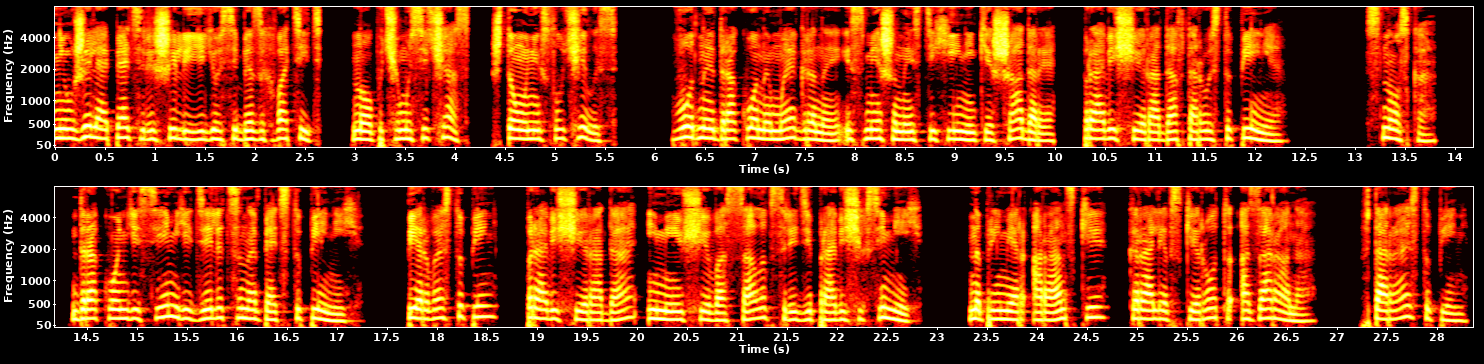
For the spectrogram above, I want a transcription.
Неужели опять решили ее себе захватить? Но почему сейчас? Что у них случилось? Водные драконы Меграны и смешанные стихийники Шадеры, правящие рода второй ступени. Сноска. Драконьи семьи делятся на пять ступеней. Первая ступень правящие рода, имеющие вассалов среди правящих семей. Например, аранские, королевский род Азарана. Вторая ступень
